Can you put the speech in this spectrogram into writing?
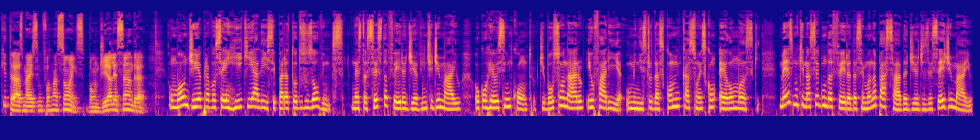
que traz mais informações. Bom dia, Alessandra. Um bom dia para você, Henrique e Alice, para todos os ouvintes. Nesta sexta-feira, dia 20 de maio, ocorreu esse encontro de Bolsonaro e o Faria, o ministro das Comunicações, com Elon Musk. Mesmo que na segunda-feira da semana passada, dia 16 de maio,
